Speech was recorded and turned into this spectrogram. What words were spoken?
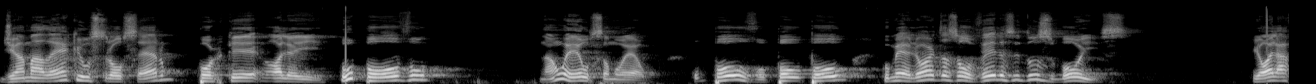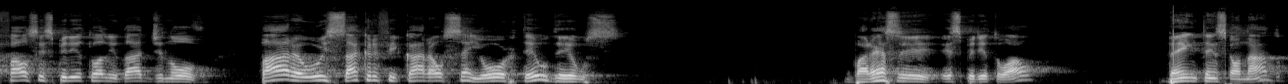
De Amaleque os trouxeram, porque, olha aí, o povo, não eu, Samuel, o povo poupou o melhor das ovelhas e dos bois. E olha a falsa espiritualidade de novo. Para os sacrificar ao Senhor teu Deus. Parece espiritual? Bem intencionado?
